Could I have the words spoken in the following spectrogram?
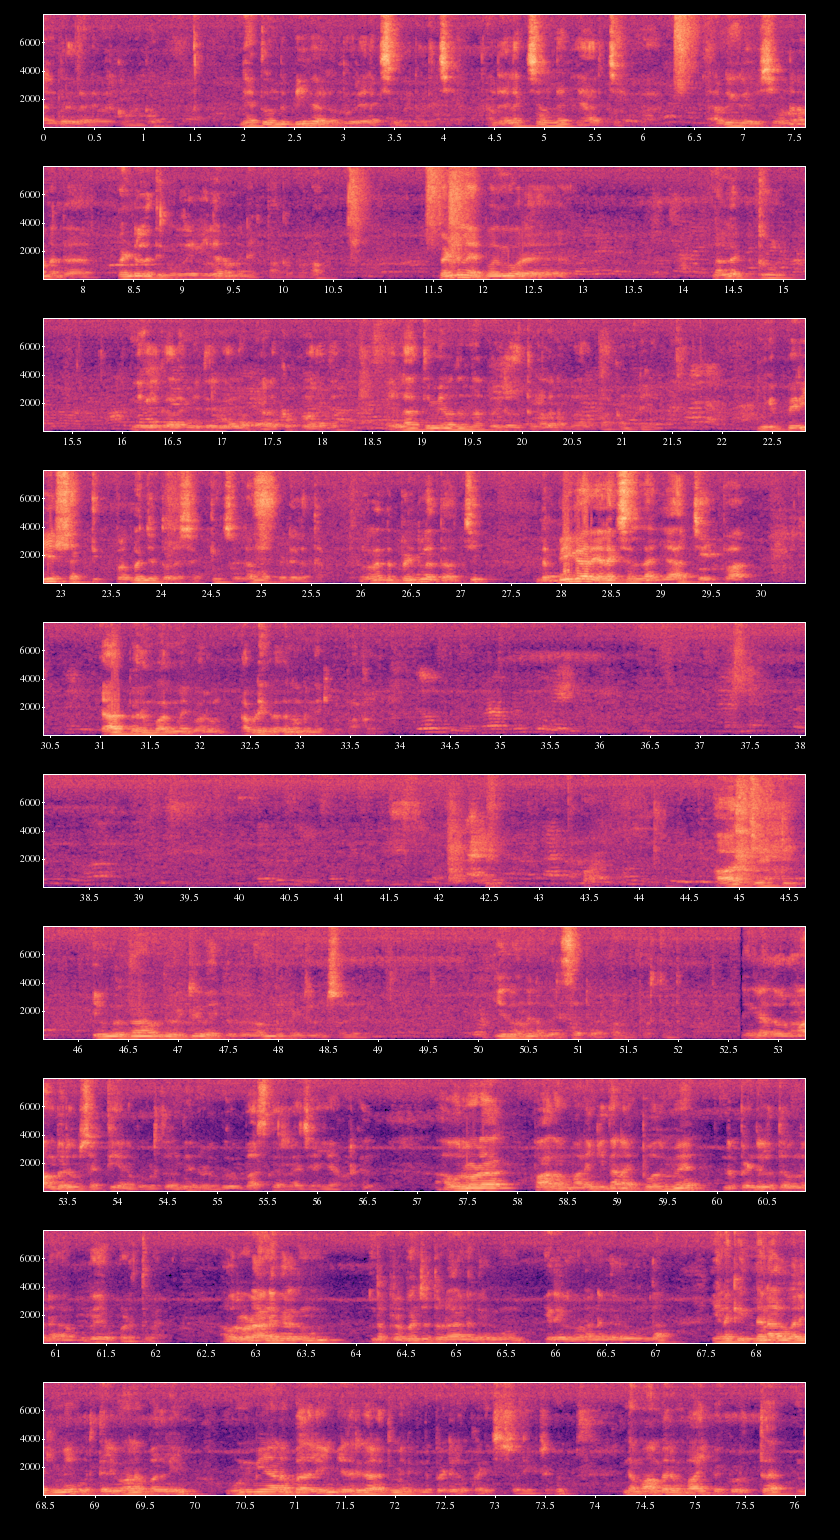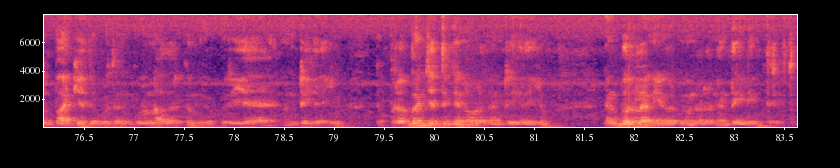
நண்பர்கள் அனைவருக்கும் வணக்கம். நேற்று வந்து பீகாரில் வந்து ஒரு எலெக்ஷன் நடந்துச்சு. அந்த எலெக்ஷனில் யார் ஜெயிப்பா? அப்படிங்கிற விஷயம் வந்து நம்ம இந்த பெண்டுலத்தின் உதவியில் நம்ம இன்றைக்கி பார்க்க போகிறோம் பெண்டுலம் எப்போதுமே ஒரு நல்ல ட்ரூல் நிகழ்காலம் எதிர்காலம் நடக்க போகிறது எல்லாத்தையுமே வந்து இந்த பெண்டுலத்தினால நம்மளால் பார்க்க முடியும். மிகப்பெரிய சக்தி பிரபஞ்சத்தோட சக்தின்னு சொல்ல அந்த பெண்டுலத்தை. அதனால் இந்த பெண்டுலத்தை வச்சு இந்த பீகார் எலெக்ஷனில் யார் ஜெயிப்பார் யார் பெரும்பான்மை வரும்? அப்படிங்கிறத நம்ம இன்னைக்கு இப்ப பார்க்கணும். ஆர்ஜேடி இவங்க தான் வந்து வெற்றி வாய்ப்பு பெறுவாங்க இந்த பெண்டுலம் சொல்லுது. இது வந்து நம்ம ரிசர்ச் வரைக்கும் நம்ம பொறுத்து வந்து நீங்கள் அப்படிங்கிற ஒரு மாபெரும் சக்தி எனக்கு கொடுத்தது வந்து என்னோட குரு பாஸ்கர் ராஜ் ஐயா அவர்கள். அவரோட பாதம் வணங்கி தான் நான் எப்போதுமே இந்த பெண்டுலத்தை வந்து நான் உபயோகப்படுத்துவேன். அவரோட அனுகிரகமும் இந்த பிரபஞ்சத்தோட அனுகிரகமும் இறைவனோட அனுகிரகமும் தான். எனக்கு இந்த நாள் வரைக்குமே ஒரு தெளிவான பதிலையும் உண்மையான பதிலையும் எதிர்காலத்தையும் எனக்கு இந்த பெண்டிலம் கணிச்சு சொல்லிகிட்டு இருக்கு. இந்த மாபெரும் வாய்ப்பை கொடுத்த இந்த பாக்கியத்தை கொடுத்த என் குருநாதருக்கு மிகப்பெரிய நன்றிகளையும் இந்த பிரபஞ்சத்துக்கு என்னோட நன்றிகளையும் நண்பர்கள் அனைவருக்கும் என்னோட நன்றிகளையும் தெரிவித்துக்கிறேன்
